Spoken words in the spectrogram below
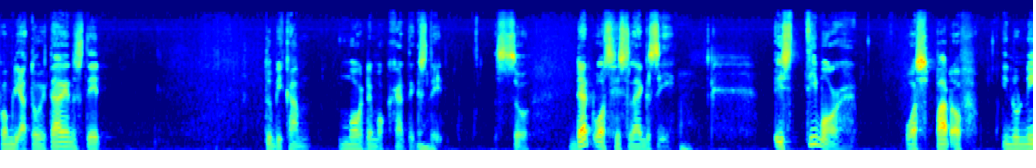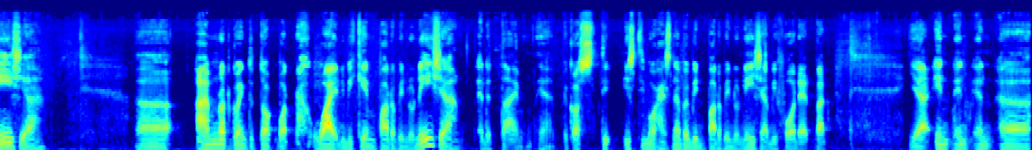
from the authoritarian state to become more democratic state. So that was his legacy. East Timor was part of Indonesia. Uh, I'm not going to talk about why it became part of Indonesia at the time, yeah, because East Timor has never been part of Indonesia before that. But yeah, in in, in uh,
